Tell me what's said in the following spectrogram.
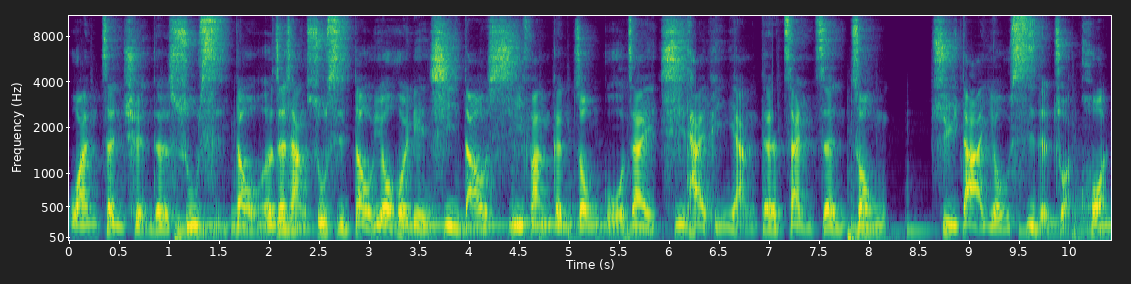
湾政权的殊死斗，而这场殊死斗又会联系到西方跟中国在西太平洋的战争中巨大优势的转换。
